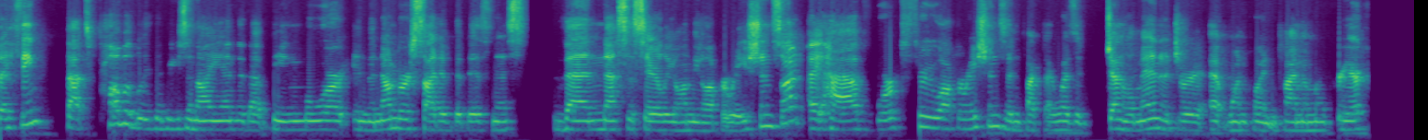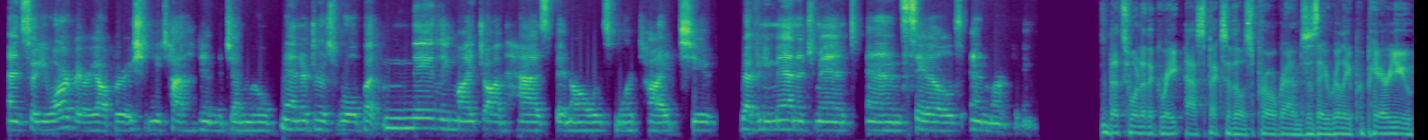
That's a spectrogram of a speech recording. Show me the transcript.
I think that's probably the reason I ended up being more in the number side of the business than necessarily on the operations side. I have worked through operations. In fact, I was a general manager at one point in time in my career. And so you are very operationally tied in the general manager's role, but mainly my job has been always more tied to revenue management and sales and marketing. That's one of the great aspects of those programs is they really prepare you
